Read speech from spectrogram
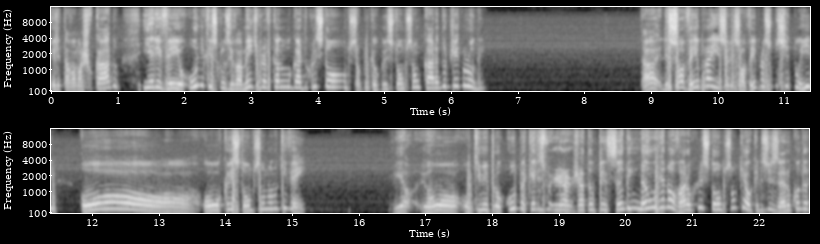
Ele estava machucado e ele veio único e exclusivamente para ficar no lugar do Chris Thompson, porque o Chris Thompson é um cara do Jay Gruden. Tá? Ele só veio para isso, ele só veio para substituir o, o Chris Thompson no ano que vem. E eu, eu- o que me preocupa é que eles já- estão pensando em não renovar o Chris Thompson, que é o que eles fizeram quando,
